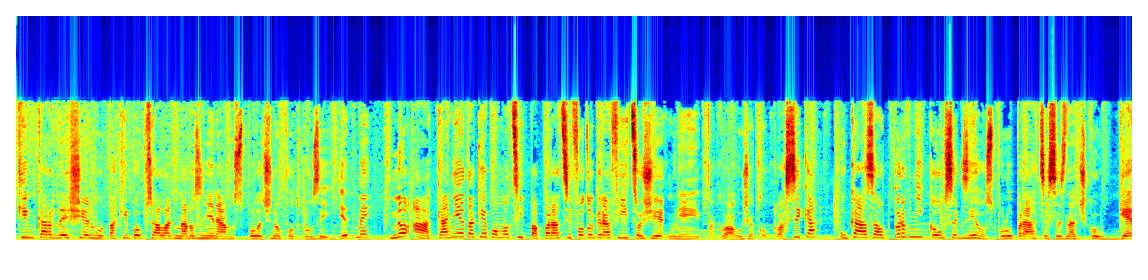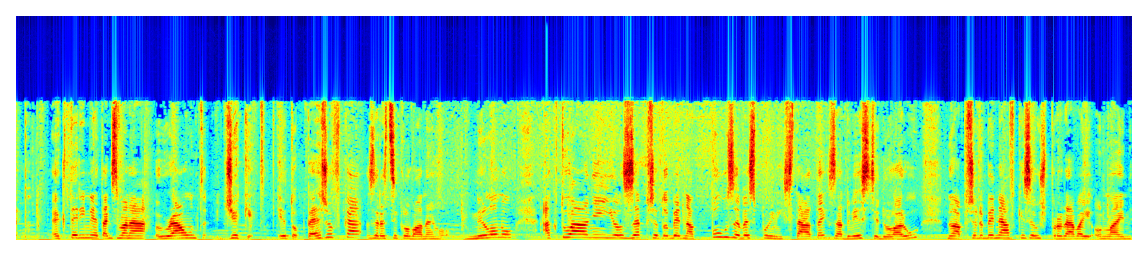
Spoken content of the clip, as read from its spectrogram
Kim Kardashian mu taky popřála k narozeninám společnou fotkou s jejich dětmi. No a Kanye také pomocí paparazzi fotografií, což je u něj taková už jako klasika, ukázal první kousek z jeho spolupráce se značkou Gap, kterým je takzvaná Round Jacket. Je to péřovka z recyklovaného nylonu. Aktuálně ji lze předobjednat pouze ve Spojených státech za 200 dolarů, no a předobjednávky se už prodávají online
